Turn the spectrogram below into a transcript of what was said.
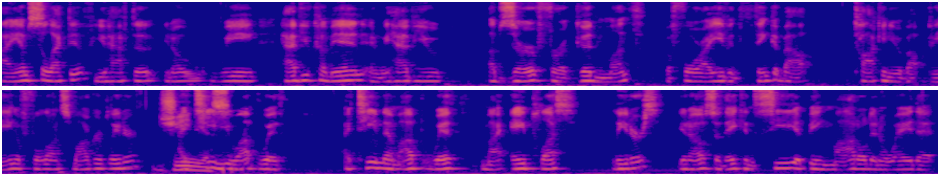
I am selective. You have to, you know, we have you come in and we have you observe for a good month before I even think about talking to you about being a full on small group leader. I team you up with I team them up with my A plus leaders, you know, so they can see it being modeled in a way that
